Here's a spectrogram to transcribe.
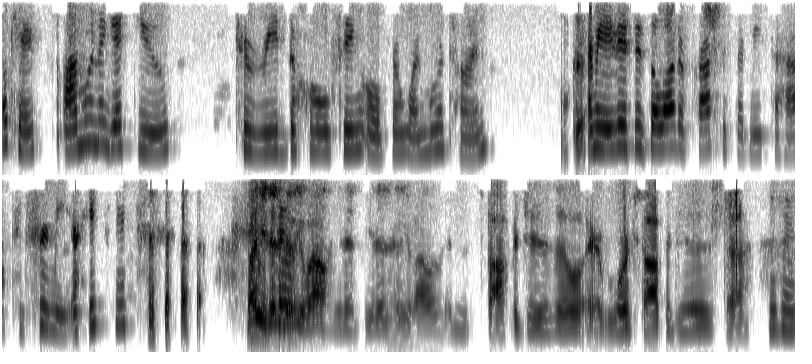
Okay. I'm going to get you to read the whole thing over one more time. Okay. I mean, it is it's a lot of practice that needs to happen for me, right? no, you did So- really well. You did you did really well in stoppages, word stoppages. Uh, hmm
